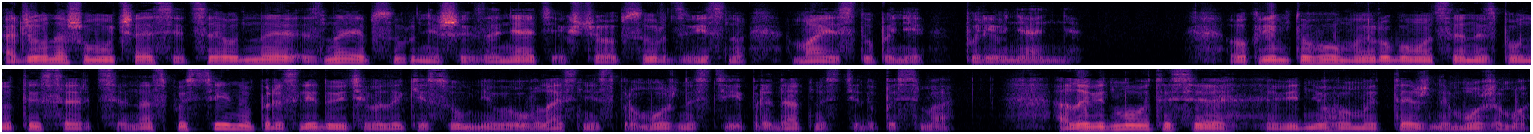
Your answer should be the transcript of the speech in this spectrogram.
Адже у нашому часі це одне з найабсурдніших занять, якщо абсурд, звісно, має ступені порівняння. Окрім того, ми робимо це не з повноти серця, нас постійно переслідують великі сумніви у власній спроможності і придатності до письма. Але відмовитися від нього ми теж не можемо,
